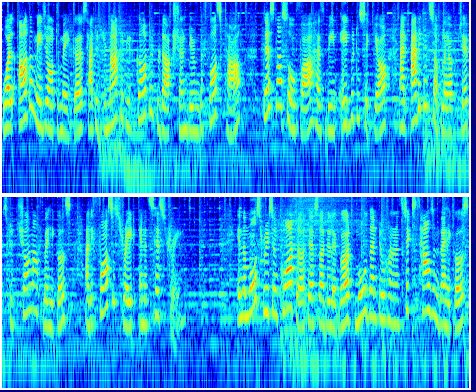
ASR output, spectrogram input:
While other major automakers had to dramatically curtail production during the first half, Tesla so far has been able to secure an adequate supply of chips to churn out vehicles at the fastest rate in its history. In the most recent quarter, Tesla delivered more than 206,000 vehicles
